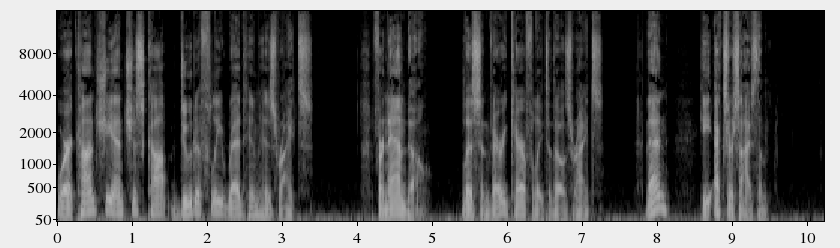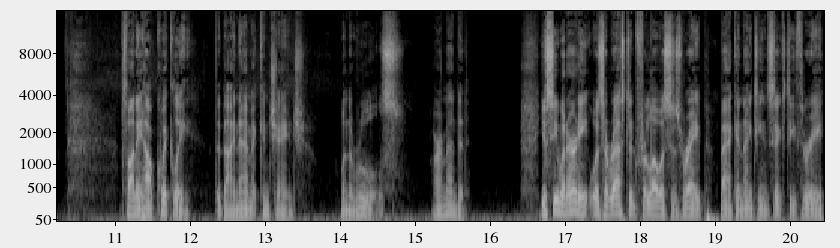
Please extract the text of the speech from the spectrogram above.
where a conscientious cop dutifully read him his rights. Fernando listened very carefully to those rights. Then he exercised them. It's funny how quickly the dynamic can change when the rules are amended. You see, when Ernie was arrested for Lois's rape back in 1963,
